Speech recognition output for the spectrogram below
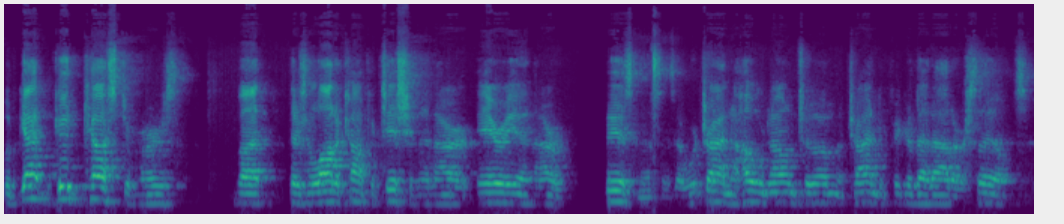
we've got good customers, but there's a lot of competition in our area and our business. And so we're trying to hold on to them and trying to figure that out ourselves.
